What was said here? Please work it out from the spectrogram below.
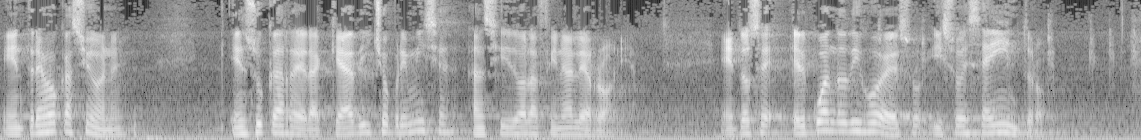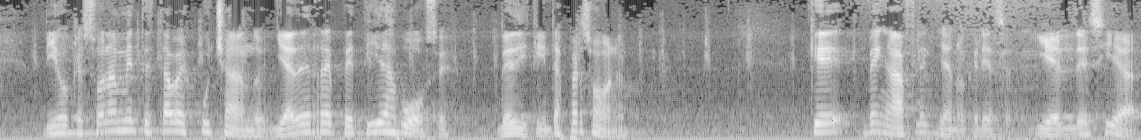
en tres ocasiones en su carrera que ha dicho primicias han sido a la final erróneas. Entonces, él cuando dijo eso, hizo ese intro. Dijo que solamente estaba escuchando ya de repetidas voces de distintas personas que Ben Affleck ya no quería ser. Y él decía,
